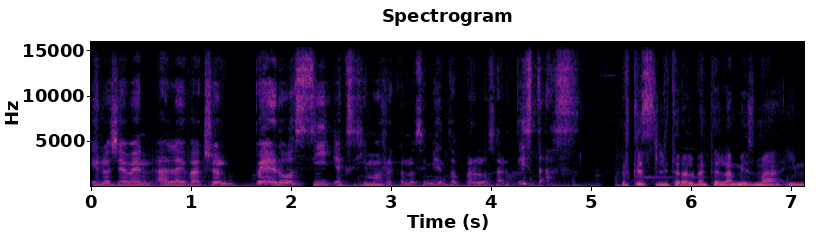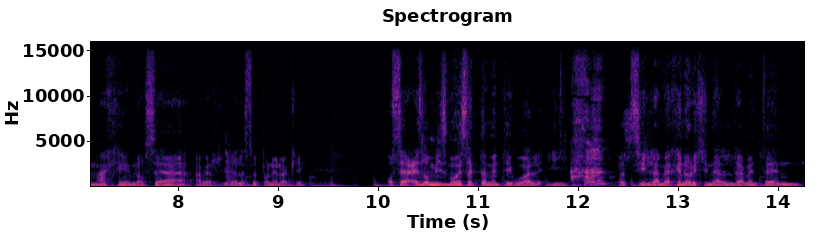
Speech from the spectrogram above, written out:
y los lleven a live action, pero sí exigimos reconocimiento para los artistas. Pero es que es literalmente la misma imagen. O sea, a ver, ya la estoy poniendo aquí. O sea, es lo mismo, exactamente igual. Y Ajá, pues si la imagen original realmente en-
